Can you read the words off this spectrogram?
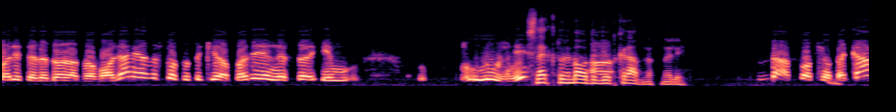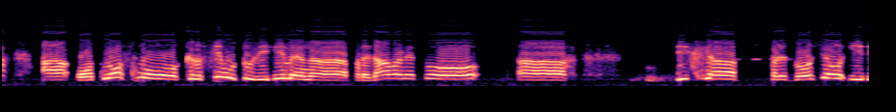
парите да дойдат в България, защото такива пари не са им нужни. След като не могат да ги откраднат, нали? Да, точно така. А относно красивото ви име на предаването, а, бих а, предложил и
